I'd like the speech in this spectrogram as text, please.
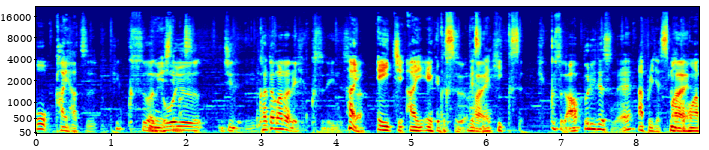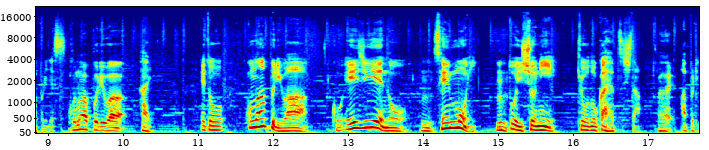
を開発ヒックスはどういう字でカタカナでヒックスでいいんですか、はい、HIX ですね、はい、ヒックスヒックスがアプリですね。アプリです。スマートフォンアプリです、はい、このアプリは？はい。えっとこのアプリはこう AGA の専門医と一緒に共同開発したアプリ、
